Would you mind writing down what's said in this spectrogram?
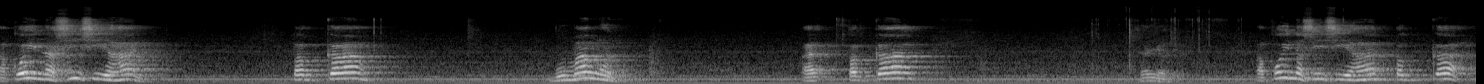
Ako'y nasisiyahan pagka bumangon at pagka Saan yun? Ako'y nasisiyahan pagka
